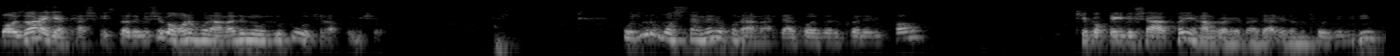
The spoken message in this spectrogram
بازار اگر تشخیص داده بشه به عنوان هنرمند نوظهور شناخته میشه. حضور مستمر هنرمند در بازار گالری ها که با قید و شرط های همراهه و در ادامه توضیح میدیم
